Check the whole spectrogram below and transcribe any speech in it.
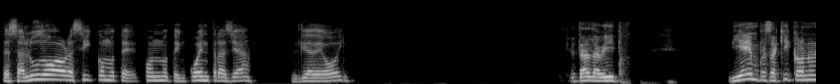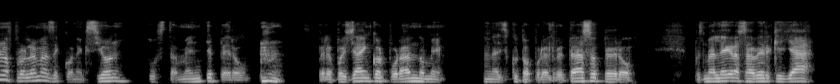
te saludo ahora sí, ¿cómo te, ¿cómo te encuentras ya el día de hoy? ¿Qué tal, David? Bien, pues aquí con unos problemas de conexión, justamente, pero, pero pues ya incorporándome. Una disculpa por el retraso, pero pues me alegra saber que ya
